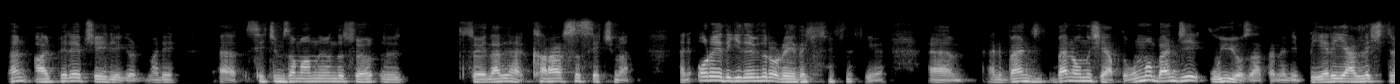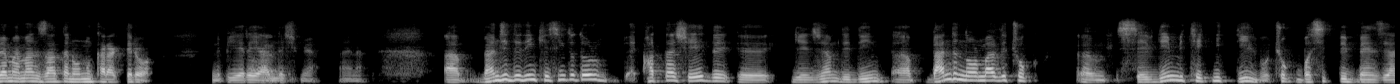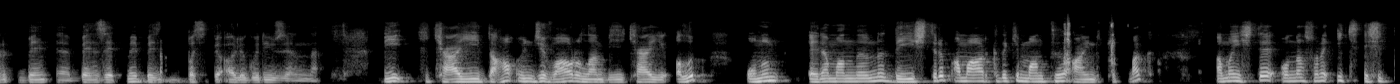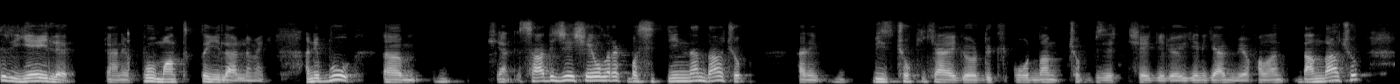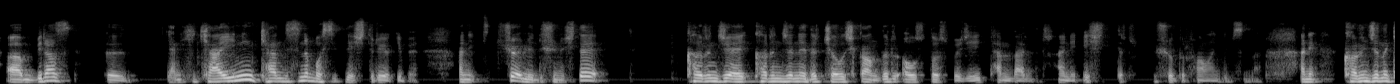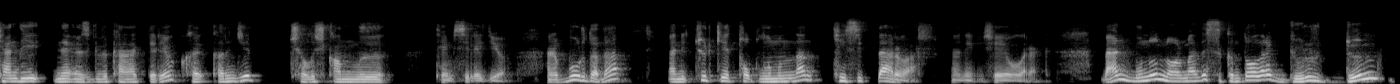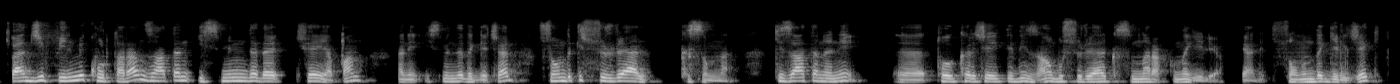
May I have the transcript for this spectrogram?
Ben Alper'i hep şey diye gördüm. Hani e, seçim zamanlarında sö- e, söylerler kararsız seçme. Hani oraya da gidebilir, oraya da gidebilir gibi. E, hani ben ben onu şey yaptım ama bence uyuyor zaten. Hani bir yere yerleştirememen zaten onun karakteri o. Hani bir yere yerleşmiyor. Aynen. E, bence dediğin kesinlikle doğru. Hatta şeye de e, geleceğim dediğin. E, ben de normalde çok sevdiğim bir teknik değil bu. Çok basit bir benzer ben, e, benzetme, ben, basit bir alegori üzerinden bir hikayeyi daha önce var olan bir hikayeyi alıp onun elemanlarını değiştirip ama arkadaki mantığı aynı tutmak. Ama işte ondan sonra x eşittir y ile yani bu mantıkta ilerlemek. Hani bu yani sadece şey olarak basitliğinden daha çok hani biz çok hikaye gördük oradan çok bize şey geliyor yeni gelmiyor falandan daha çok biraz yani hikayenin kendisini basitleştiriyor gibi. Hani şöyle düşün işte karınca karınca nedir? Çalışkandır, Ağustos böceği tembeldir. Hani eşittir, şudur falan gibisinden. Hani karıncanın kendine özgü bir karakteri yok. karınca çalışkanlığı temsil ediyor. Hani burada da hani Türkiye toplumundan kesitler var hani şey olarak. Ben bunu normalde sıkıntı olarak görürdüm. Bence filmi kurtaran zaten isminde de şey yapan hani isminde de geçen sondaki sürreal kısımlar. Ki zaten hani e, Tolga Karış'a eklediğin zaman bu sürreal kısımlar aklına geliyor. Yani sonunda gelecek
